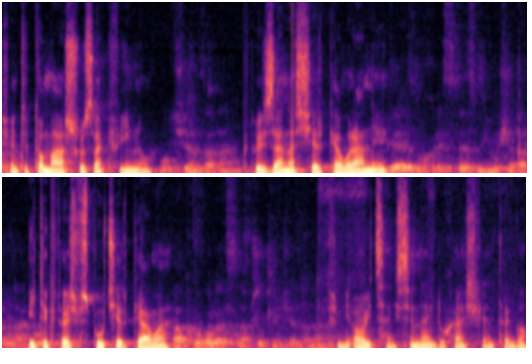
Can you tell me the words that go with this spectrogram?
święty Tomaszu z Akwinu, któryś za nas cierpiał rany i Ty, któraś współcierpiała, Matko Bolesna, przyczyń się za nami. w imię Ojca i Syna i Ducha Świętego.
